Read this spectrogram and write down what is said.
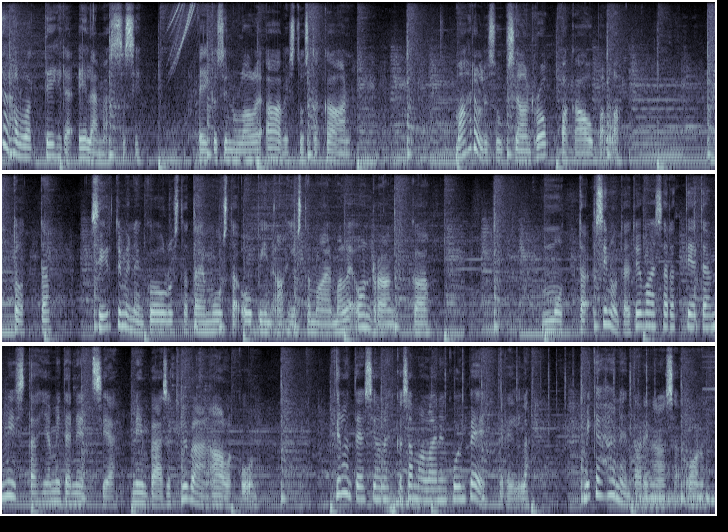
Mitä haluat tehdä elämässäsi? Eikö sinulla ole aavistustakaan? Mahdollisuuksia on roppakaupalla. Totta, siirtyminen koulusta tai muusta opinahjosta maailmalle on rankkaa. Mutta sinun täytyy vain saada tietää mistä ja miten etsiä, niin pääset hyvään alkuun. Tilanteesi on ehkä samanlainen kuin Peetterillä. Mikä hänen tarinansa on?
